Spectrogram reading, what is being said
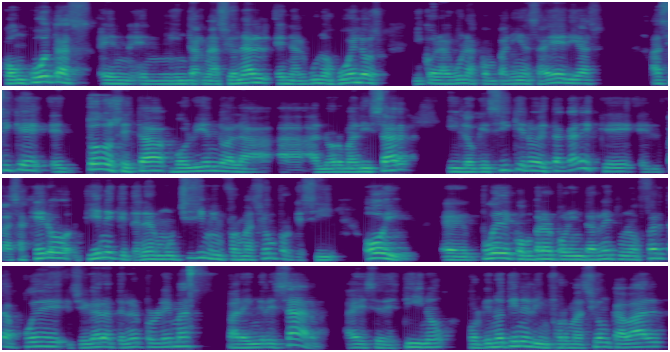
con cuotas en, internacional en algunos vuelos y con algunas compañías aéreas. Así que eh, todo se está volviendo a, a normalizar y lo que sí quiero destacar es que el pasajero tiene que tener muchísima información porque si hoy eh, puede comprar por internet una oferta, puede llegar a tener problemas para ingresar a ese destino porque no tiene la información cabal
